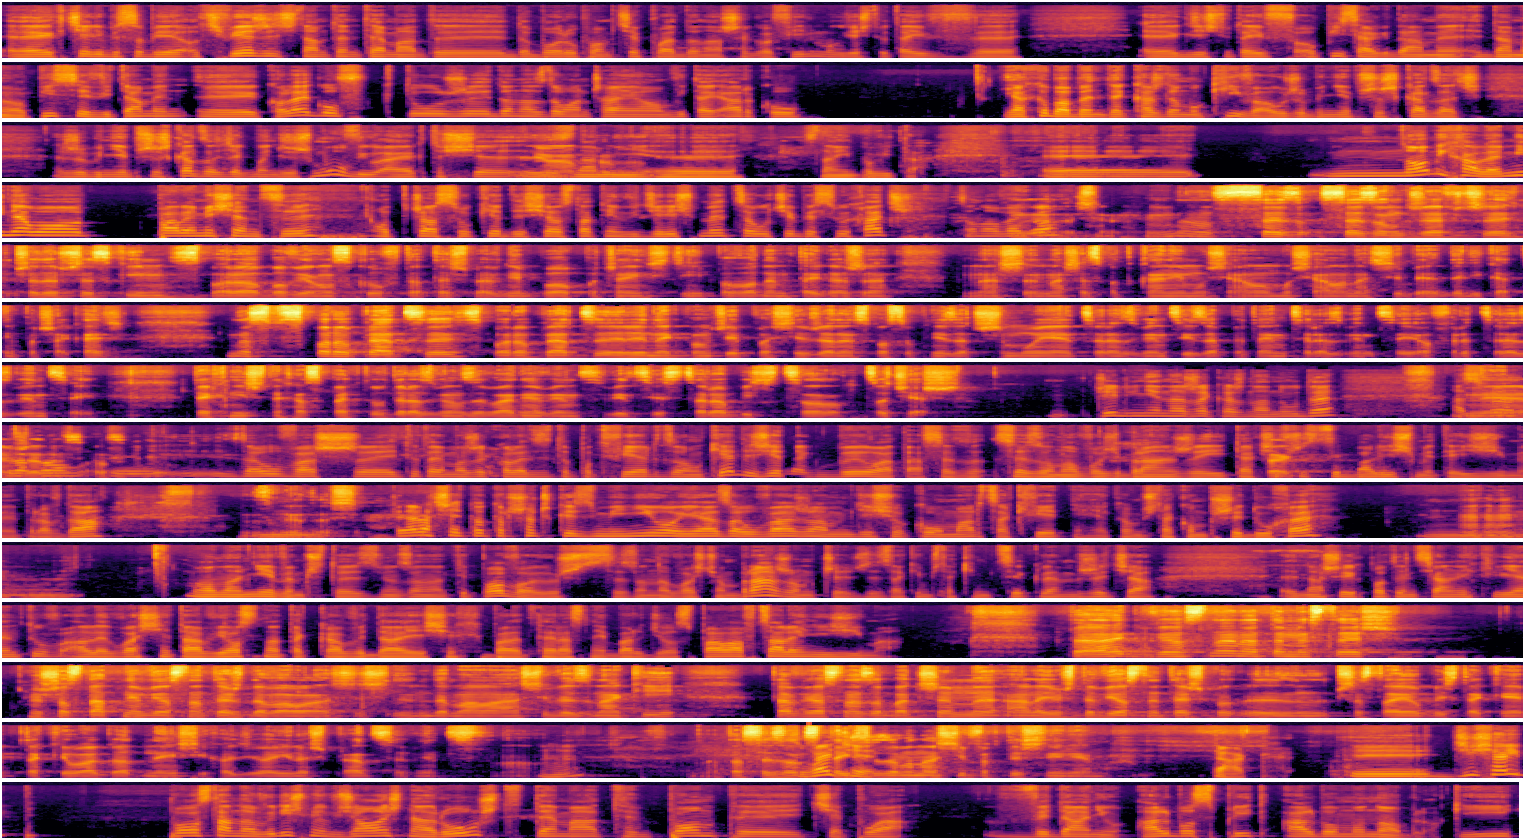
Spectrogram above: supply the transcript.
e, chcieliby sobie odświeżyć tam ten temat e, doboru pomp ciepła do naszego filmu. Gdzieś tutaj w, e, gdzieś tutaj w opisach damy, damy opisy. Witamy kolegów, którzy do nas dołączają. Witaj Arku. Ja chyba będę każdemu kiwał, żeby nie przeszkadzać, żeby nie przeszkadzać, jak będziesz mówił, a jak ktoś się z nami, e, z nami powita. E, no, Michale, minęło parę miesięcy od czasu, kiedy się ostatnio widzieliśmy. Co u ciebie słychać? Co nowego? No, sezon, sezon grzewczy przede wszystkim, sporo obowiązków. To też pewnie było po części powodem tego, że nasze, nasze spotkanie musiało, musiało na siebie delikatnie poczekać. No, sporo pracy, sporo pracy. Rynek pomp ciepła się w żaden sposób nie zatrzymuje. Coraz więcej zapytań, coraz więcej ofert, coraz więcej technicznych aspektów do rozwiązywania, więc, więc jest co robić, co, co cieszy. Czyli nie narzekasz na nudę. A swoją nie, drogą y, zauważ, y, tutaj może koledzy to potwierdzą, kiedyś jednak była ta sezonowość branży i tak się tak. wszyscy baliśmy tej zimy, prawda? Zgadza się. Teraz się to troszeczkę zmieniło. Ja zauważam gdzieś około marca, kwietnia jakąś taką przyduchę. Mhm. Mm, ona nie wiem, czy to jest związane typowo już z sezonowością branżą, czy, czy z jakimś takim cyklem życia naszych potencjalnych klientów, ale właśnie ta wiosna taka wydaje się chyba teraz najbardziej ospała, wcale nie zima. Tak, wiosna, natomiast też już ostatnia wiosna też dawała, dawała siwe znaki. Ta wiosna zobaczymy, ale już te wiosny też y, przestają być takie, takie łagodne, jeśli chodzi o ilość pracy, więc no, mhm. no ta sezon, tej sezonowości faktycznie nie ma. Tak. Y, dzisiaj postanowiliśmy wziąć na ruszt temat pompy ciepła w wydaniu albo split, albo monoblok. I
